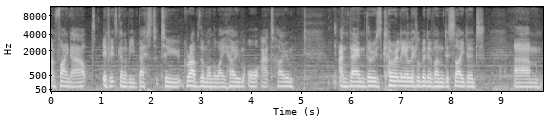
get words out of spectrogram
and find out if it's going to be best to grab them on the way home or at home. And then there is currently a little bit of undecided um,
